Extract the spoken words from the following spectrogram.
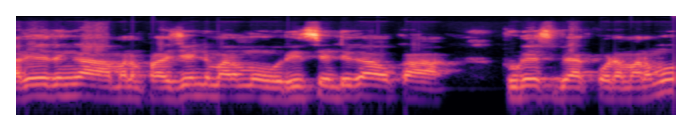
అదేవిధంగా మనం ప్రజెంట్ మనము రీసెంట్గా ఒక టూ డేస్ బ్యాక్ కూడా మనము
